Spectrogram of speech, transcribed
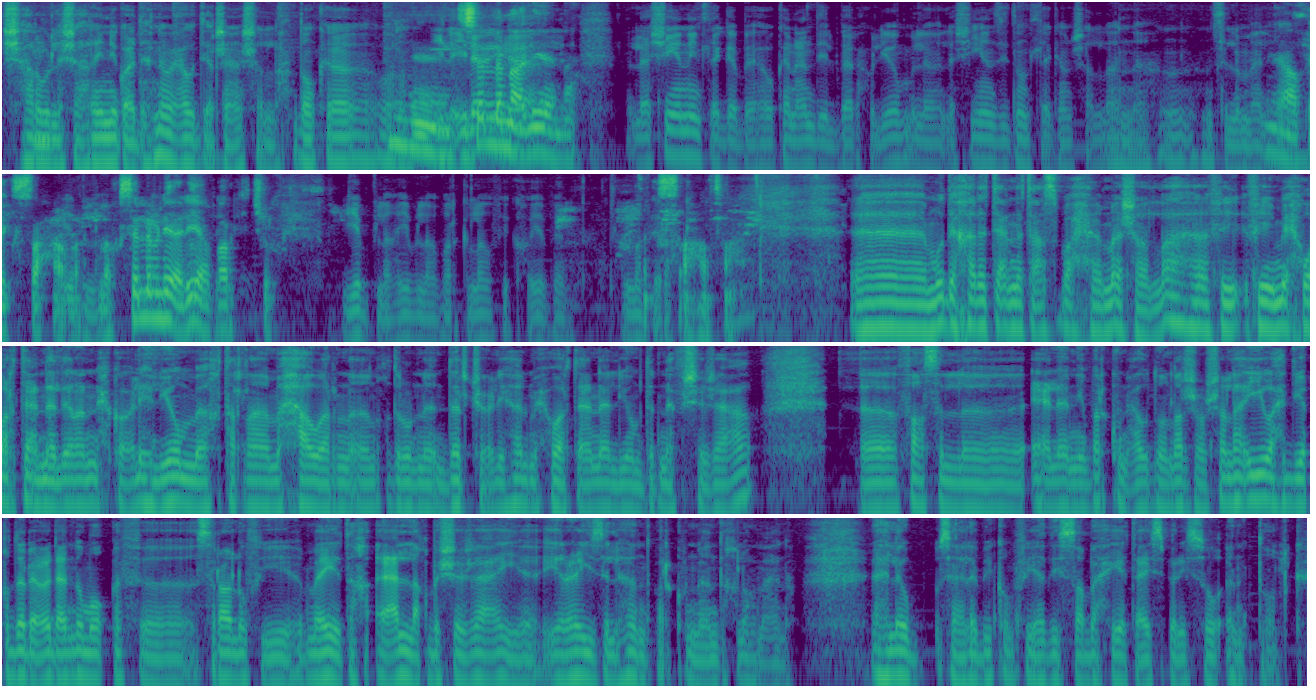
الشهر ولا شهرين يقعد هنا ويعاود يرجع إن شاء الله. دونك آه،. إيه، سلم علينا. العشيه نتلاقى بها وكان عندي البارح واليوم العشيه نزيدو نتلاقى إن شاء الله نسلم عليه. يعطيك الصحة بارك. الله. سلم لي عليها برك تشوف. يبلغ يبلغ. بارك الله فيك خويا بن الله في صح آه، المداخله تاعنا تاع الصباح ما شاء الله. في في محور تاعنا اللي رانا نحكوا عليه اليوم اخترنا محاور نقدروا ندرجوا عليها. المحور تاعنا اليوم درنا في الشجاعة. آه، فاصل آه، إعلاني برك ونعاودوا نرجعوا إن شاء الله. أي واحد يقدر يعود عنده موقف آه، صرالو في ما يتعلق بالشجاعة يريز الهند برك كنا ندخلوه معنا. أهلا وسهلا بكم في هذه الصباحية تاع إسبريسو أند تولك.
